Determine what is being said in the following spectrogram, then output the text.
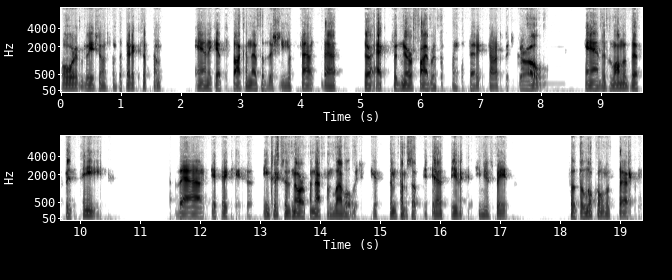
overactivation of sympathetic system and it gets stuck in that position in the sense that there are extra nerve fibers of sympathetic nerves which grow. And as long as that's maintained, then it increases norepinephrine level, which gives symptoms of PTSD in a continuous basis. So the local anesthetic in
